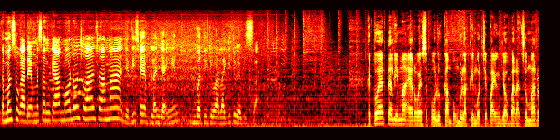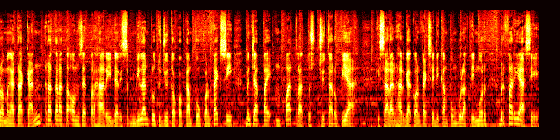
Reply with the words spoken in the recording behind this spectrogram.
Teman suka ada yang mesen kan mau dong celana-celana jadi saya belanjain buat dijual lagi juga bisa. Ketua RT 5 RW 10 Kampung Bulak Timur Cipayung Jawa Barat Sumarno mengatakan rata-rata omset per hari dari 97 toko kampung konveksi mencapai 400 juta rupiah. Kisaran harga konveksi di Kampung Bulak Timur bervariasi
